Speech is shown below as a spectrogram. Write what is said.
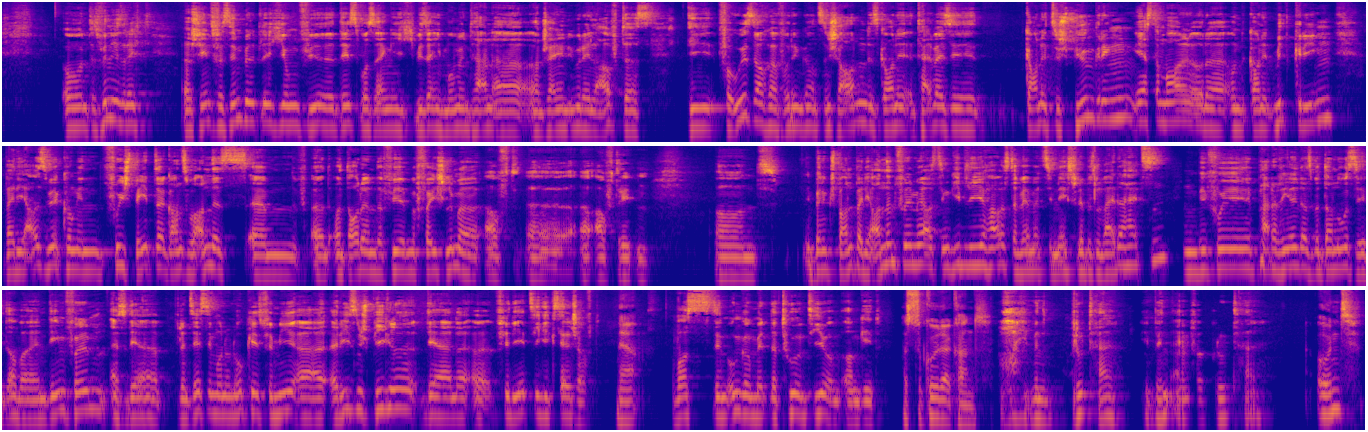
Und das finde ich recht äh, schönes Versinnbildlichung für das, was eigentlich, wie es eigentlich momentan äh, anscheinend überall läuft, dass die Verursacher von dem ganzen Schaden das gar nicht teilweise gar nicht zu spüren kriegen erst einmal oder und gar nicht mitkriegen, weil die Auswirkungen viel später ganz woanders ähm, und da dann dafür immer viel schlimmer auf, äh, auftreten. Und ich bin gespannt bei den anderen Filmen aus dem Ghibli-Haus, da werden wir jetzt demnächst wieder ein bisschen weiterheizen, wie viel parallel das man da los sieht. Aber in dem Film, also der Prinzessin Mononoke ist für mich ein Riesenspiegel der, äh, für die jetzige Gesellschaft. Ja. Was den Umgang mit Natur und Tier angeht. Hast du gut erkannt. Oh, ich bin brutal. Ich bin einfach brutal. Und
